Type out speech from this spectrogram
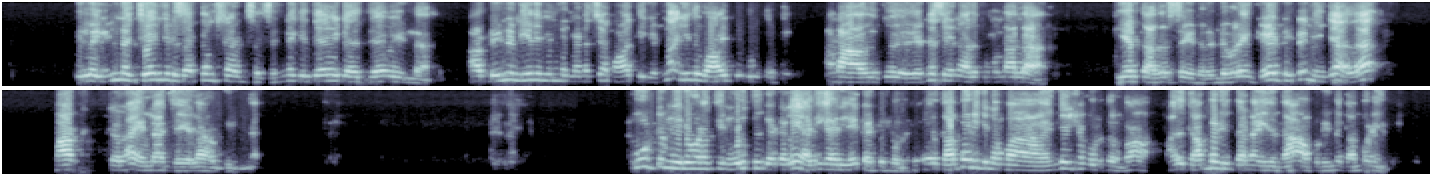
இல்ல இன்னும் சேஞ்சு சர்க்கம்ஸ்டான்சஸ் இன்னைக்கு தேவைக்கு அது தேவையில்லை. அப்படின்னு நீதிமன்றம் நினைச்சா மாத்திக்கணும்னா இது வாய்ப்பு கொடுத்துருக்கு. ஆனா அதுக்கு என்ன செய்யணும்? அதுக்கு முன்னால இயற்கை அதர் சைடு ரெண்டு பேரையும் கேட்டுட்டு நீங்க அதை மாற்றலாம் எல்லாம் செய்யலாம் அப்படின்னு. கூட்டு நிறுவனத்தின் உறுத்து கட்டளை அதிகாரியை கட்டுப்படுத்தும். ஒரு கம்பெனிக்கு நம்ம இன்ஜெக்ஷன் கொடுத்துருந்தோம் அது கம்பெனி தானே இதுதான் அப்படின்னு கம்பெனி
